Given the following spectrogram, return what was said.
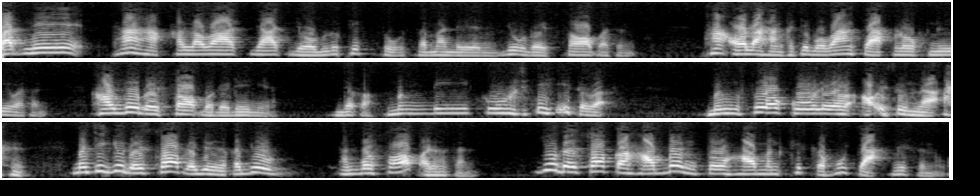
บัดนี้ถ้าหากคารวะญาติโยมหรือภิกษุสมณีนอยู่โดยซอบว่าสันพระอรหันต์ก็จะบว่างจากโลกนี้ว่าสันเขาอยู่โดยซอบบ่โดยดีเนี่ยเดี๋ยวก็มึงดีกูดีตัวมึงซัวกูเร็วเอาอีสุนละมันจะอยู่โดยซอบแล้วอยู่ก็อยู่อันโบซอบอะไรสัน ยู่โดยซอบก็เฮาเบิ้งตัวเฮามันคิดกับหูจักนี่สนว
